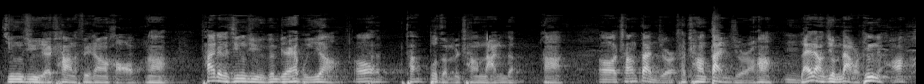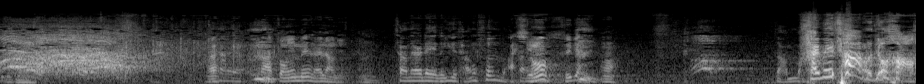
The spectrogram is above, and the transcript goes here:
京剧也唱的非常好啊。他这个京剧跟别人还不一样，哦他，他不怎么唱男的啊，哦，唱旦角儿他唱旦角儿哈，来两句我们大伙儿听听啊。来，那赵云梅来两句，唱点这个《玉堂春》吧。行，随便啊。咱们还没唱了就好。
